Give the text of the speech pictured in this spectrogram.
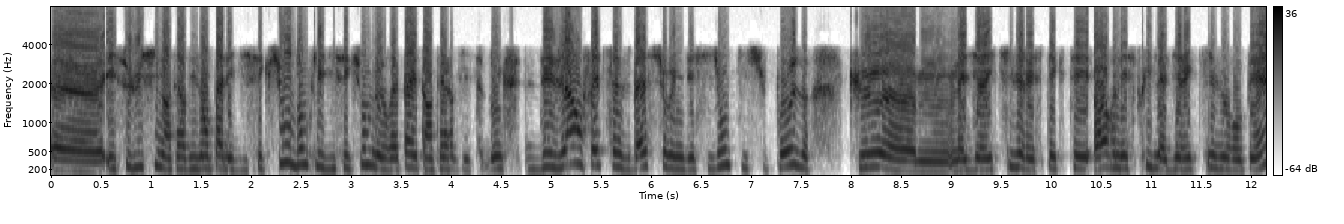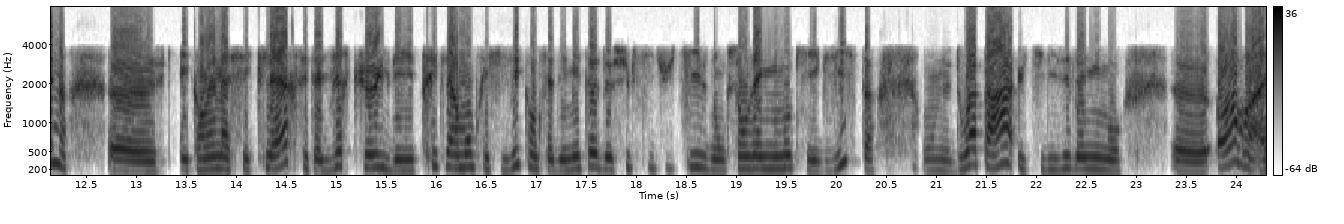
et celui-ci n'interdisant pas les dissections, donc les dissections ne devraient pas être interdites. Donc déjà, en fait, ça se base sur une décision qui suppose que euh, la directive est respectée. Or, l'esprit de la directive européenne euh, est quand même assez clair, c'est-à-dire qu'il est très clairement précisé quand il y a des méthodes substitutives, donc sans animaux qui existent, on ne doit pas utiliser d'animaux. Euh, or, à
